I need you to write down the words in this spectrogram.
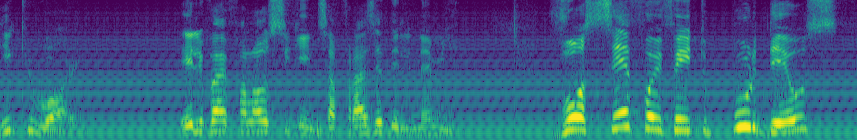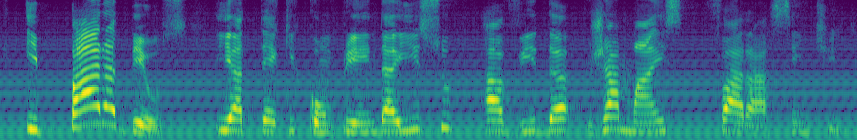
Rick Warren. Ele vai falar o seguinte: essa frase é dele, não é minha. Você foi feito por Deus e para Deus, e até que compreenda isso, a vida jamais fará sentido.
